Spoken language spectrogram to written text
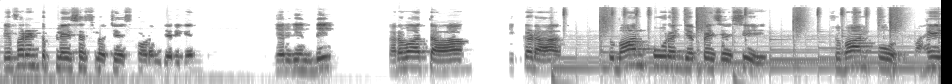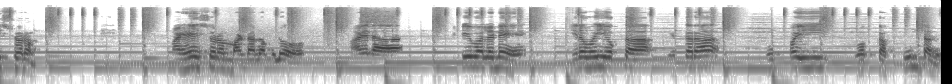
డిఫరెంట్ ప్లేసెస్లో చేసుకోవడం జరిగింది. జరిగింది. తర్వాత ఇక్కడ సుభాన్పూర్ అని చెప్పేసేసి సుభాన్పూర్ మహేశ్వరం మహేశ్వరం మండలంలో ఆయన ఇటీవలనే ఇరవై ఒక్క ఎకరా ముప్పై ఒక్క కుంటలు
